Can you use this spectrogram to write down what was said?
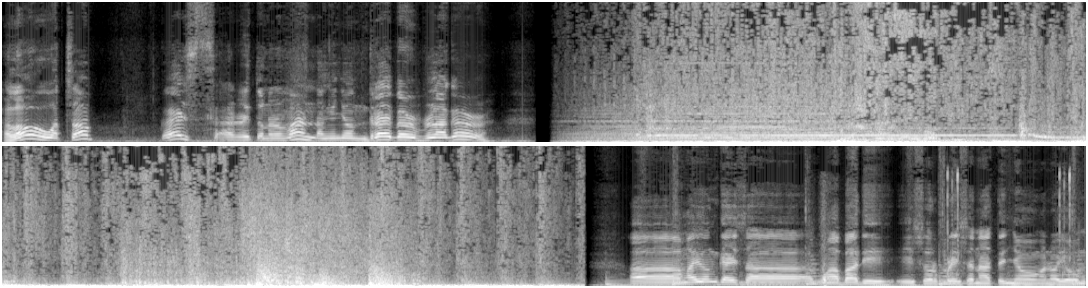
Hello, what's up? Guys, ah, rito na naman ang inyong driver vlogger. Ah, ngayon guys, ah, mga buddy, i-surprise natin yung ano, yung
